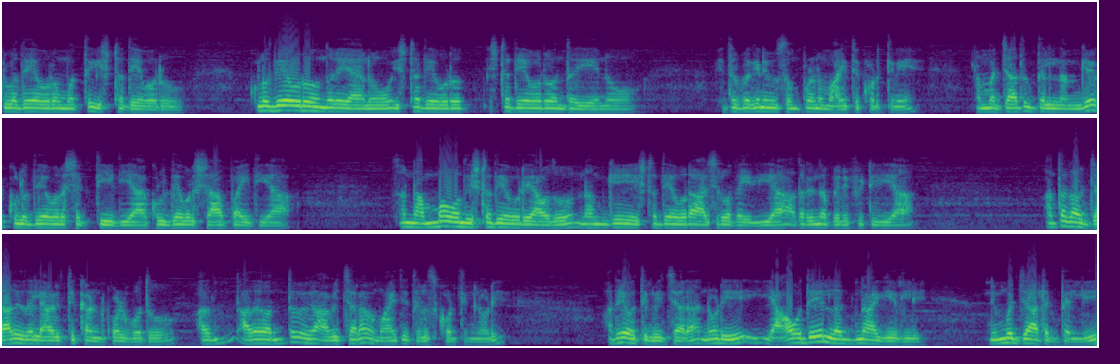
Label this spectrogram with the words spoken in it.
ಕುಲದೇವರು ಮತ್ತು ಇಷ್ಟದೇವರು. ಕುಲದೇವರು ಅಂದರೆ ಏನು ಇಷ್ಟದೇವರು ಇಷ್ಟದೇವರು ಅಂದರೆ ಏನು? ಇದ್ರ ಬಗ್ಗೆ ನಿಮ್ಗೆ ಸಂಪೂರ್ಣ ಮಾಹಿತಿ ಕೊಡ್ತೀನಿ. ನಮ್ಮ ಜಾತಕದಲ್ಲಿ ನಮಗೆ ಕುಲದೇವರ ಶಕ್ತಿ ಇದೆಯಾ? ಕುಲದೇವರ ಶಾಪ ಇದೆಯಾ? ಸೊ ನಮ್ಮ ಒಂದು ಇಷ್ಟದೇವರು ಯಾವುದು? ನಮಗೆ ಇಷ್ಟದೇವರ ಆಶೀರ್ವಾದ ಇದೆಯಾ? ಅದರಿಂದ ಬೆನಿಫಿಟ್ ಇದೆಯಾ? ಅಂತ ನಾವು ಜಾತಕದಲ್ಲಿ ಯಾವ ರೀತಿ ಕಂಡುಕೊಳ್ಬೋದು. ಅದು, ಅದಂತೂ ಆ ವಿಚಾರ ಮಾಹಿತಿ ತಿಳಿಸ್ಕೊಡ್ತೀನಿ ನೋಡಿ. ಅದೇ ಇವತ್ತಿನ ವಿಚಾರ. ನೋಡಿ, ಯಾವುದೇ ಲಗ್ನ ಆಗಿರಲಿ, ನಿಮ್ಮ ಜಾತಕದಲ್ಲಿ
